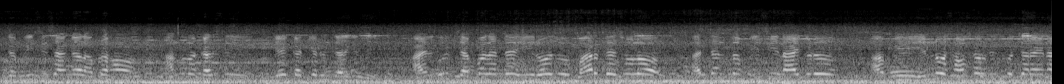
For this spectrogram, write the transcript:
ఇంకా బీసీ సంఘాల అబ్రహం అందరూ కలిసి కేక్ కట్ చేయడం జరిగింది. ఆయన గురించి చెప్పాలంటే ఈరోజు భారతదేశంలో అత్యంత బీసీ నాయకుడు ఎన్నో సంస్కరణలు తీసుకొచ్చారు ఆయన.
